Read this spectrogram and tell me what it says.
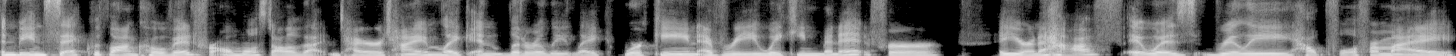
and being sick with long COVID for almost all of that entire time, like and literally like working every waking minute for a year and a half, it was really helpful for my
